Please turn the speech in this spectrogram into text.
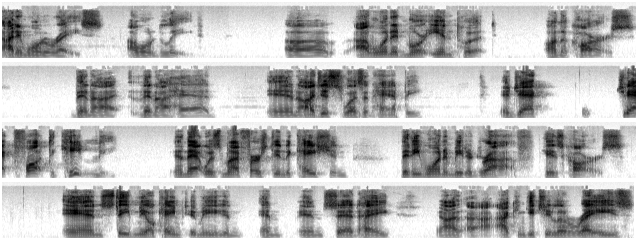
I didn't want to raise. I wanted to leave. Uh, I wanted more input on the cars than I than I had, and I just wasn't happy. And Jack Jack fought to keep me, and that was my first indication that he wanted me to drive his cars. And Steve Hmiel came to me and and and said, "Hey, I, I, I can get you a little raise.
